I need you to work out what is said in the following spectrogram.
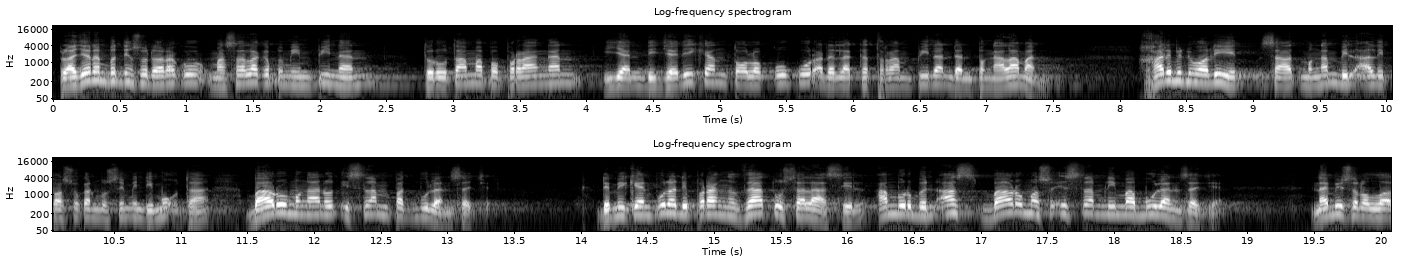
Pelajaran penting saudaraku, masalah kepemimpinan, terutama peperangan yang dijadikan tolok ukur adalah keterampilan dan pengalaman. Khalid bin Walid saat mengambil alih pasukan muslimin di Mu'tah, baru menganut Islam 4 bulan saja. Demikian pula di perang Zatu Salasil, Amr bin As baru masuk Islam lima bulan saja. Nabi SAW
